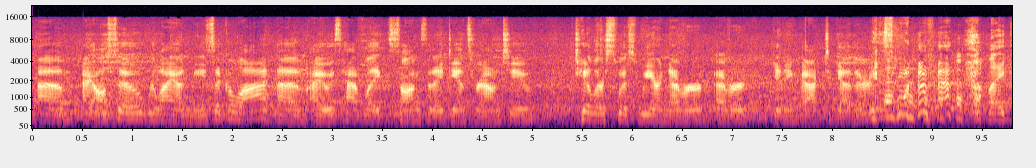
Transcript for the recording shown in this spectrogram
Um, I also rely on music a lot. Um, I always have like songs that I dance around to. Taylor Swift's "We Are Never Ever Getting Back Together" is one of like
